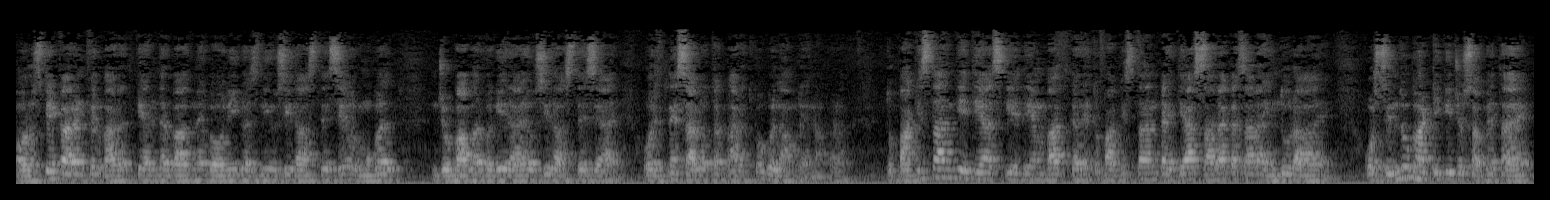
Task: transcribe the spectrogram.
और उसके कारण फिर भारत के अंदर बाद में गौरी गजनी उसी रास्ते से और मुगल जो बाबर वगैरह आए उसी रास्ते से आए और इतने सालों तक भारत को गुलाम रहना पड़ा। तो पाकिस्तान के इतिहास की यदि हम बात करें तो पाकिस्तान का इतिहास सारा का सारा हिंदू रहा है और सिंधु घाटी की जो सभ्यता है,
